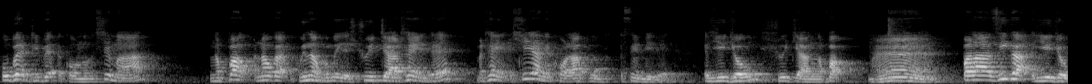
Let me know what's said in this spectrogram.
ဟိုဘက်ဒီဘက်အကုန်လုံးအစ်စ်မှာငပေါက်အနောက်ကဂွင်းဆောင်ကွင်းမေးရွှေကြာထည့်ရင်တဲ့မထည့်ရင်အရှိရနေခေါ်လာပို့အဆင်ပြေတယ်အရေးကြုံရွှေကြာငပေါက်ဟမ် ပါလာဇီကအရေးကြုံ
